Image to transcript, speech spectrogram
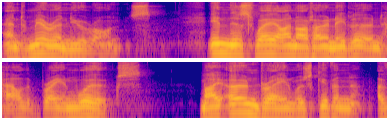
and mirror neurons. In this way, I not only learned how the brain works, my own brain was given a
